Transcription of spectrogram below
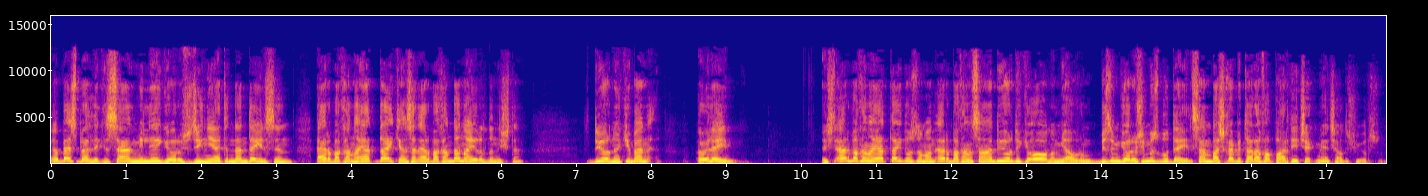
E besbelli ki sen milli görüş zihniyetinden değilsin. Erbakan hayattayken sen Erbakan'dan ayrıldın işte. Diyordun ki ben öyleyim. İşte Erbakan hayattaydı o zaman. Erbakan sana diyordu ki oğlum yavrum bizim görüşümüz bu değil. Sen başka bir tarafa partiyi çekmeye çalışıyorsun.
